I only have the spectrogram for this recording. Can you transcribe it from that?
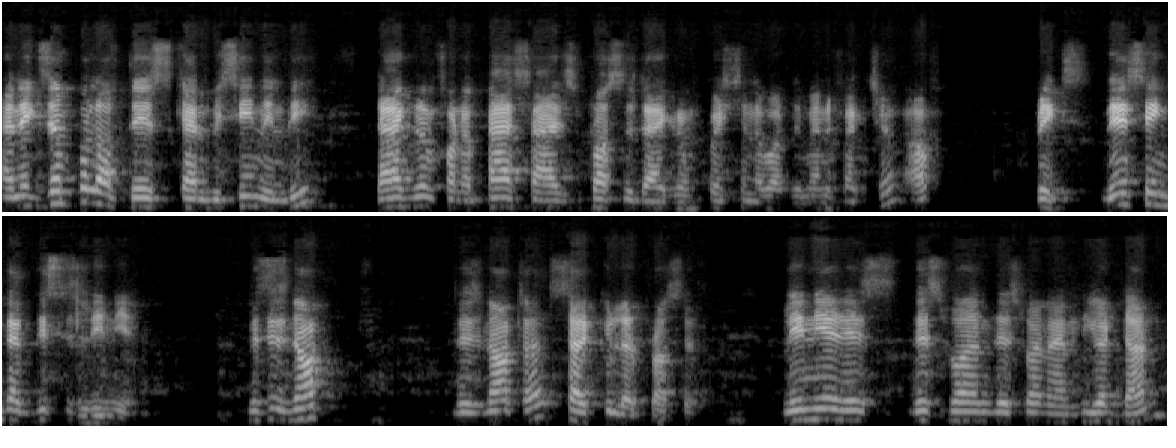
An example of this can be seen in the diagram for a past size process diagram question about the manufacture of bricks. They're saying that this is linear. This is not this is not a circular process. Linear is this one, this one, and you're done.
